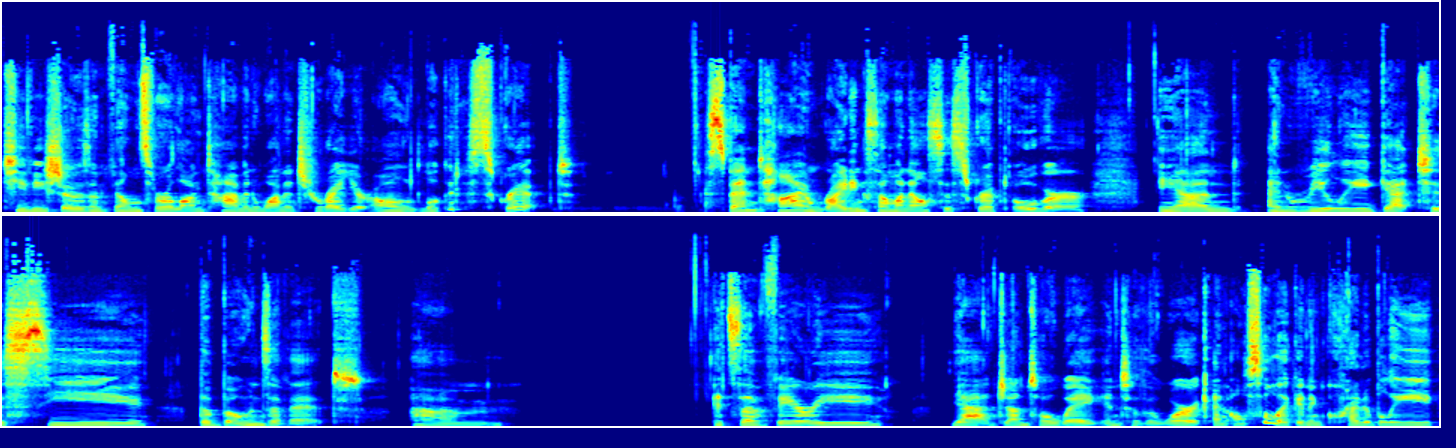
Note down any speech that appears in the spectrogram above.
TV shows and films for a long time and wanted to write your own, look at a script spend time writing someone else's script over and and really get to see the bones of it um it's a very yeah gentle way into the work and also like an incredibly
